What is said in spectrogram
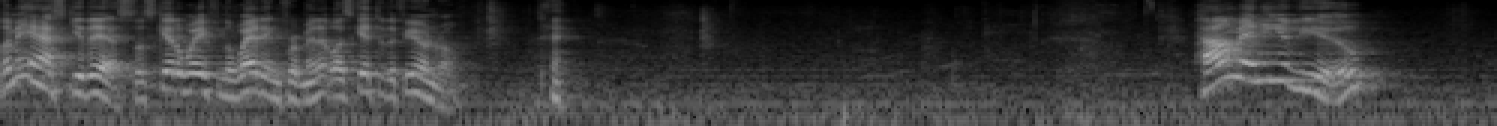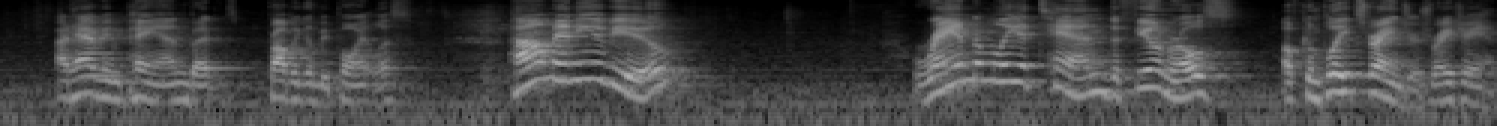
let me ask you this. Let's get away from the wedding for a minute. Let's get to the funeral. How many of you i'd have him pan but it's probably going to be pointless. How many of you randomly attend the funerals of complete strangers? Raise your hand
